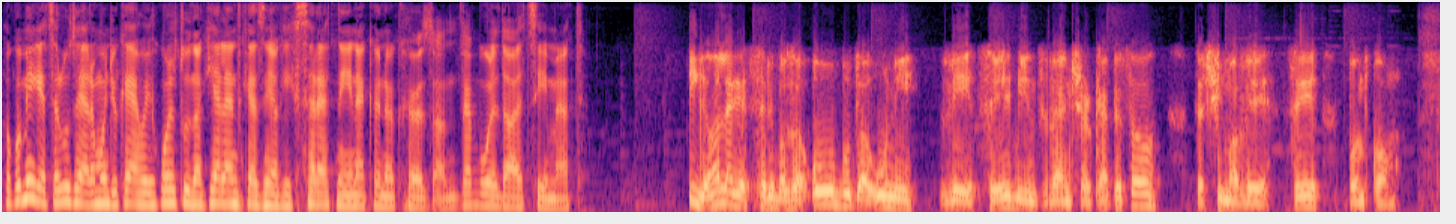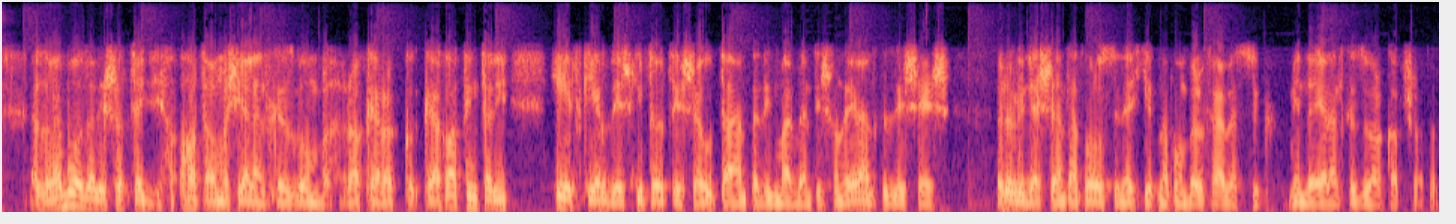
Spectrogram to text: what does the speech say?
Akkor még egyszer utoljára mondjuk el, hogy hol tudnak jelentkezni, akik szeretnének önökhöz a weboldal címet. Igen, a legegyszerűbb az a Óbuda Uni VC, mint Venture Capital, tehát simavc.com. Ez a weboldal, és ott egy hatalmas jelentkez gombra kell, kell kattintani. Hét kérdés kitöltése után pedig már bent is van a jelentkezése, és rövidesen, tehát valószínűleg egy-két napon belül felvesszük minden jelentkezővel a kapcsolatot.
